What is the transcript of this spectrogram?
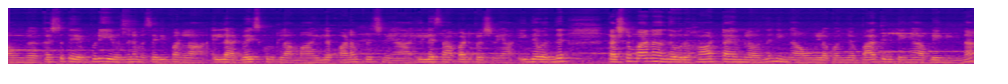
அவங்க கஷ்டத்தை எப்படி வந்து நம்ம சரி பண்ணலாம்? இல்லை அட்வைஸ் கொடுக்கலாமா? இல்லை பணம் பிரச்சனையா? இல்லை சாப்பாடு பிரச்சனையா? இதை வந்து கஷ்டமான அந்த ஒரு ஹார்ட் டைமில் வந்து நீங்கள் அவங்கள கொஞ்சம் பார்த்துக்கிட்டீங்க அப்படின்னீங்கன்னா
